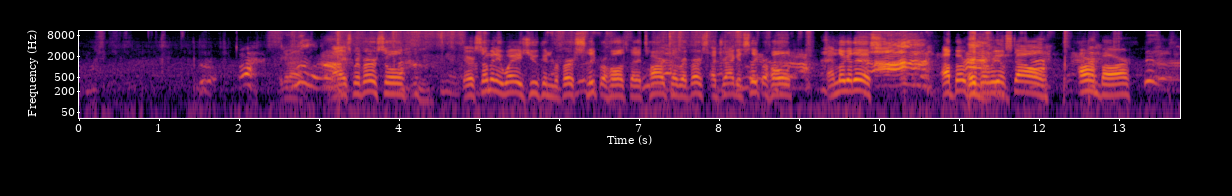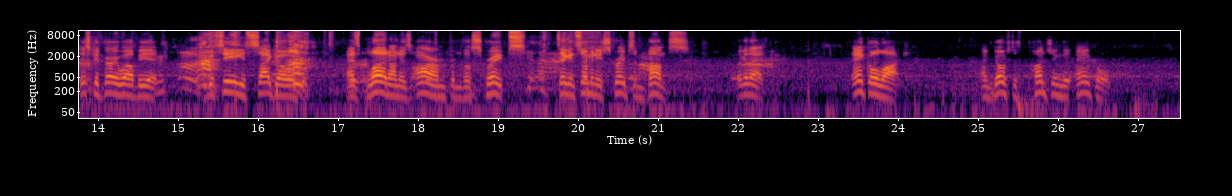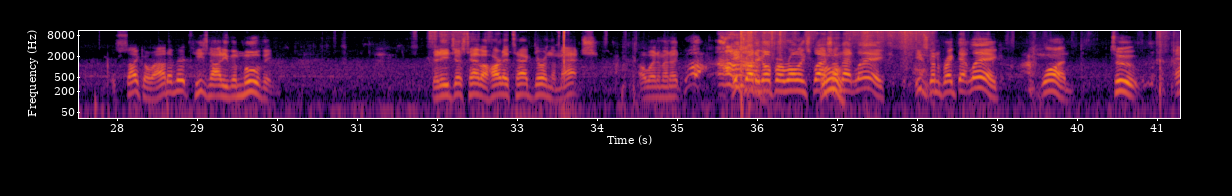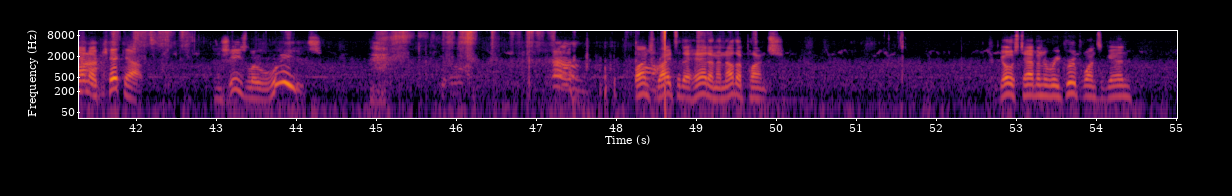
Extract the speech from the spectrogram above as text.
Look at that. Nice reversal. There are so many ways you can reverse sleeper holds, but it's hard to reverse a dragon sleeper hold. And look at this. Alberto Rio style armbar. This could very well be it. You can see Psycho has blood on his arm from those scrapes, taking so many scrapes and bumps. Look at that. Ankle lock. And Ghost is punching the ankle. Is Psycho out of it? He's not even moving. Did he just have a heart attack during the match? Oh, wait a minute. Ah! He tried to go for a rolling splash Ooh. on that leg. He's going to break that leg. One, two, and a kick out. Jeez Louise. Punch right to the head and another punch. Ghost having to regroup once again.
